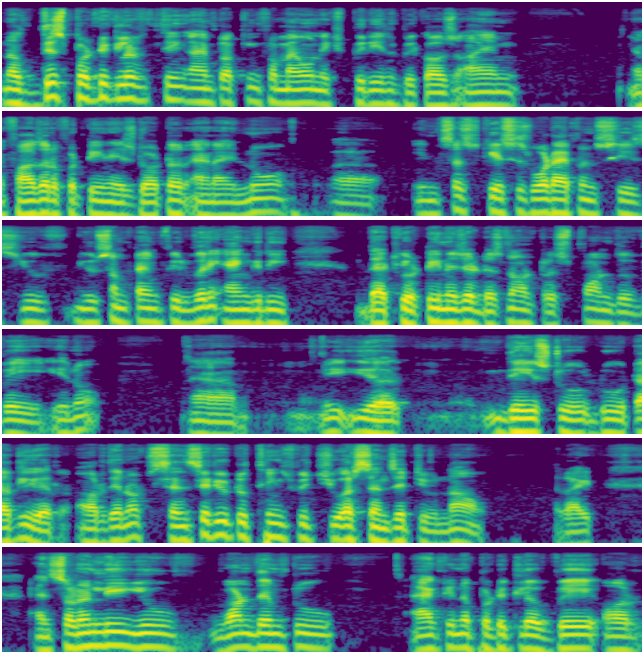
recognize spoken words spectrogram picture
now this particular thing i'm talking from my own experience because i am a father of a teenage daughter and i know uh, in such cases what happens is you you sometimes feel very angry that your teenager does not respond the way you know um, y- they used to do it earlier or they're not sensitive to things which you are sensitive now right? And suddenly you want them to act in a particular way or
